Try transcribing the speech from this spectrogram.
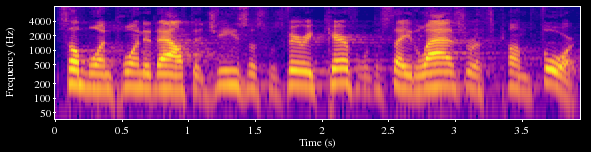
Someone pointed out that Jesus was very careful to say, Lazarus, come forth.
